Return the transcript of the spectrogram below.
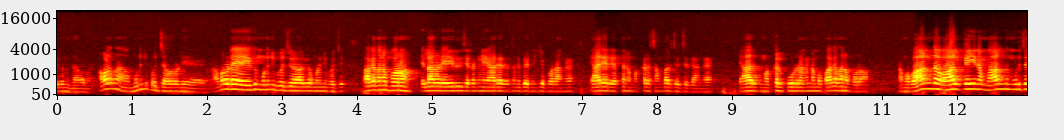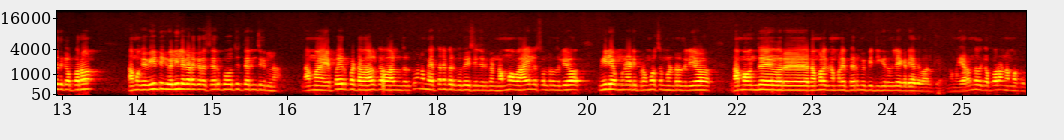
இருந்து அவ்வளோ அவ்வளோதான் முடிஞ்சு போச்சு அவருடைய அவருடைய இது முடிஞ்சு போச்சு வாழ்க்கை முடிஞ்சு போச்சு. பார்க்க தானே போகிறோம் எல்லாருடைய இறுதி சட்டங்களையும் யார் யார் எத்தனை பேர் நிற்க போகிறாங்க யார் யார் எத்தனை மக்களை சம்பாரிச்சு வச்சிருக்காங்க யாருக்கு மக்கள் கூடுறாங்கன்னு நம்ம பார்க்க தானே போகிறோம் நம்ம வாழ்ந்த வாழ்க்கையை நம்ம வாழ்ந்து முடிச்சதுக்கப்புறம் நமக்கு வீட்டுக்கு வெளியில் கிடக்கிற செருப்பை வச்சு தெரிஞ்சுக்கலாம். நம்ம எப்பேற்பட்ட வாழ்க்கை வாழ்ந்திருக்கோம் நம்ம எத்தனை பேருக்கு உதவி செஞ்சிருக்கோம் நம்ம வாயில சொல்றதுலையோ மீடியா முன்னாடி ப்ரமோஷன் பண்றதுலையோ நம்ம வந்து ஒரு நம்மளுக்கு நம்மளை பெருமை பீத்திக்கிறதுலே கிடையாது வாழ்க்கை. நம்ம இறந்ததுக்கு அப்புறம் நமக்கு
